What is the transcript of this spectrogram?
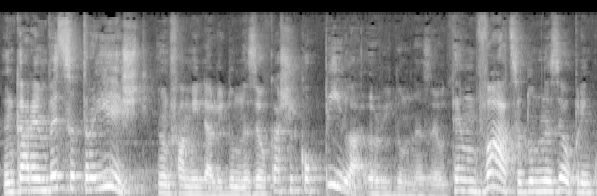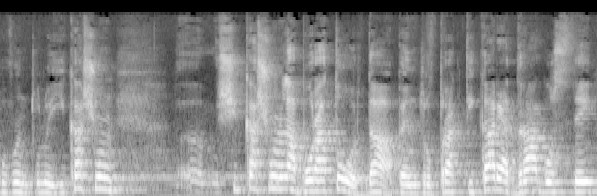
în care înveți să trăiești în familia lui Dumnezeu, ca și copila lui Dumnezeu. Te învață Dumnezeu prin cuvântul lui. E ca și un, uh, și ca și un laborator, da, pentru practicarea dragostei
